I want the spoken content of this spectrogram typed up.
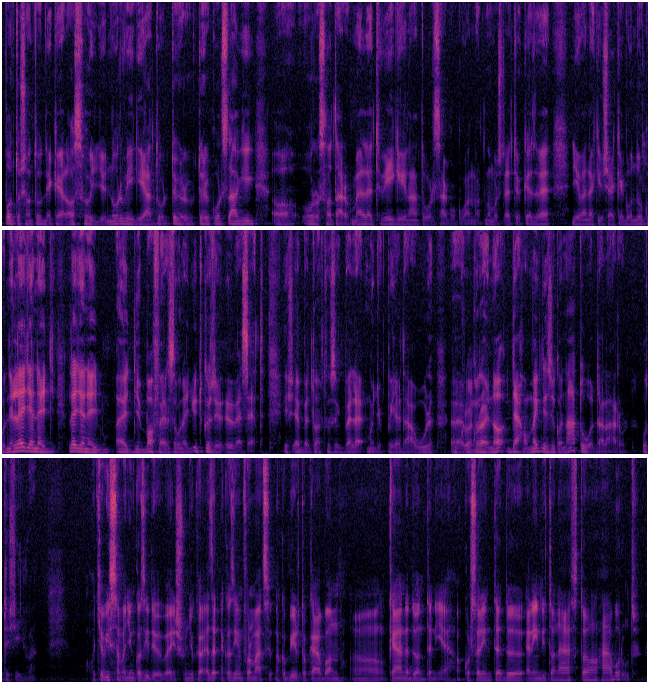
pontosan tudni kell az, hogy Norvégiától Tör- Törökországig a orosz határok mellett végén NATO országok vannak. Na most ettől kezdve nyilván neki is el kell gondolkodni. Legyen egy, legyen egy, egy buffer zone, egy ütköző övezet, és ebbe tartozik bele mondjuk például Ukrajna. Ukrajna, de ha megnézzük a NATO oldaláról, ott is így van hogyha visszamegyünk az időbe, és mondjuk ezeknek az információknak a birtokában uh, kellene döntenie, akkor szerinted uh, elindítaná ezt a háborút?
